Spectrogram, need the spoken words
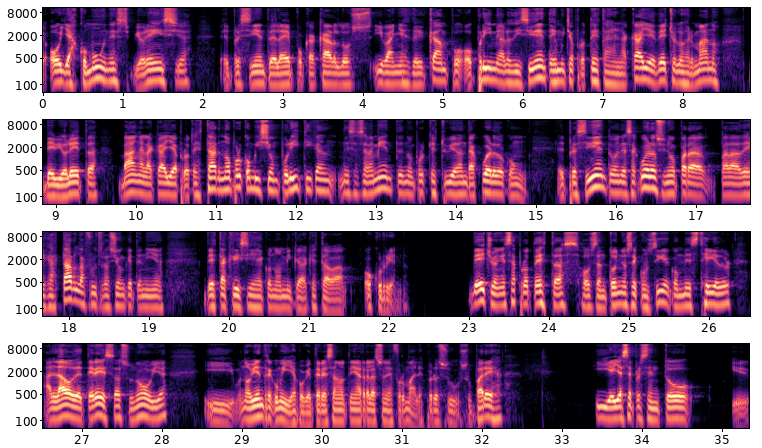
ollas comunes, violencia, el presidente de la época, Carlos Ibáñez del Campo, oprime a los disidentes, hay muchas protestas en la calle, de hecho los hermanos de Violeta van a la calle a protestar, no por convicción política necesariamente, no porque estuvieran de acuerdo con el presidente o en desacuerdo, sino para, para desgastar la frustración que tenía de esta crisis económica que estaba ocurriendo. De hecho, en esas protestas, José Antonio se consigue con Miss Taylor al lado de Teresa, su novia, y novia entre comillas, porque Teresa no tenía relaciones formales, pero su, pareja, y ella se presentó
